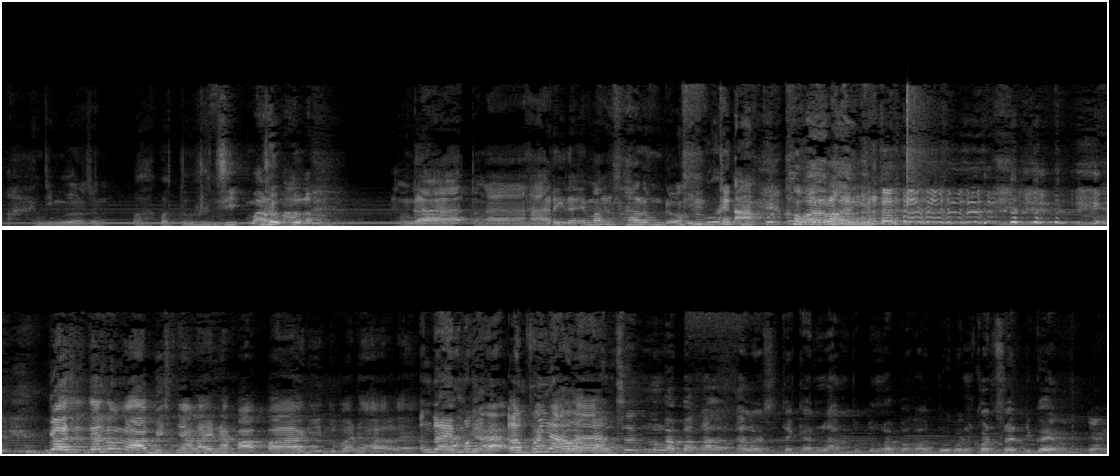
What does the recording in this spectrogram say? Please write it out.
ah, anjing gua langsung wah kok turun sih Malam-malam. Enggak tengah hari lah emang malam dong. Gue Kan takut tuh kalau mandi. gitu. Enggak, setelah lu nggak habis nyalain apa-apa gitu padahal ya. Enggak emang Enggak, lampu Kalau nyala. konslet mah nggak bakal kalau setekan lampu tuh nggak bakal turun. Konslet juga yang yang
